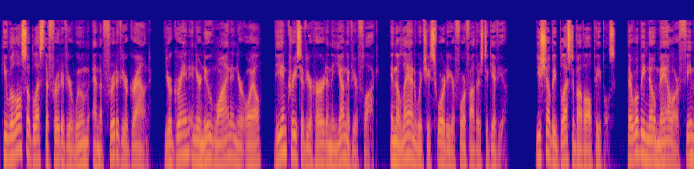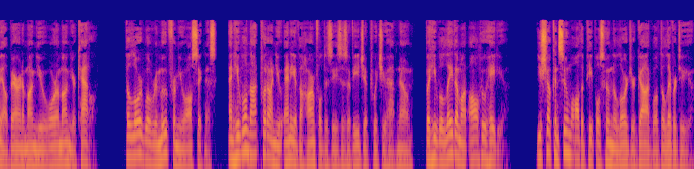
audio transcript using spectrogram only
he will also bless the fruit of your womb and the fruit of your ground, your grain and your new wine and your oil, the increase of your herd and the young of your flock, in the land which he swore to your forefathers to give you. You shall be blessed above all peoples, there will be no male or female barren among you or among your cattle. The Lord will remove from you all sickness, and he will not put on you any of the harmful diseases of Egypt which you have known, but he will lay them on all who hate you. You shall consume all the peoples whom the Lord your God will deliver to you.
